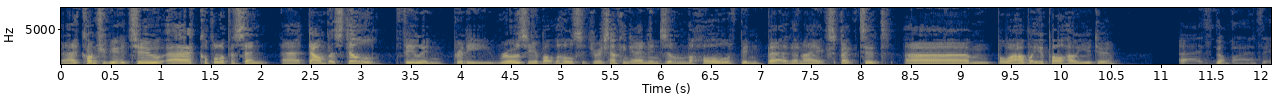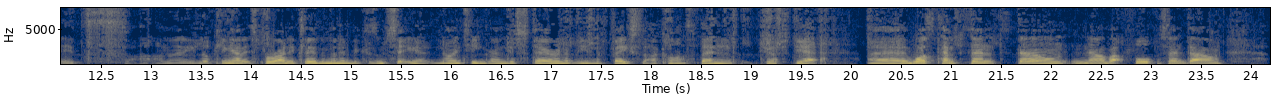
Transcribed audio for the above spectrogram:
uh, contributed to a couple of percent uh, down, but still feeling pretty rosy about the whole situation. I think earnings on the whole have been better than I expected. Um, but how about you, Paul? How are you doing? Uh, it's not bad. It's I'm only looking at it sporadically at the minute because I'm sitting at 19 grand just staring at me in the face that I can't spend just yet. Uh, it was 10% down, now about 4% down.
